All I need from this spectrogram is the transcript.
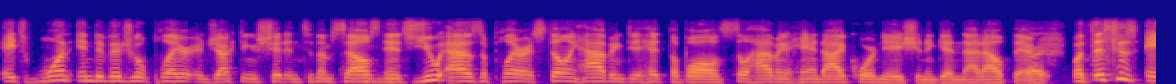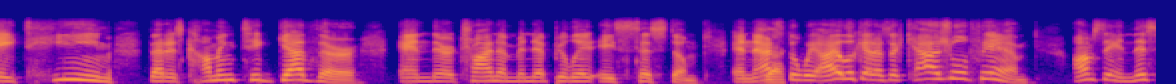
It's one individual player injecting shit into themselves, Mhm. and it's you as a player still having to hit the ball and still having a hand-eye coordination and getting that out there. Right. But this is a team that is coming together and they're trying to manipulate a system. And that's Exactly. the way I look at it as a casual fan. I'm saying this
